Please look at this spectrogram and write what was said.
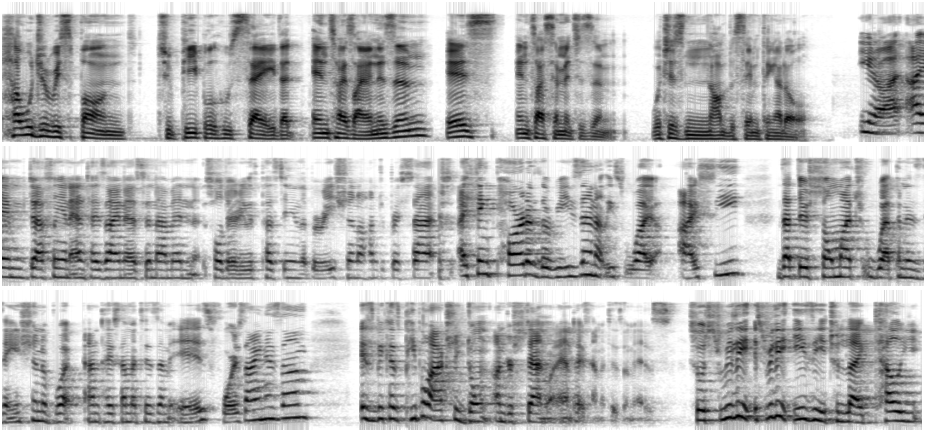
How would you respond to people who say that anti-zionism is anti-semitism which is not the same thing at all you know, I, I, am definitely an anti-Zionist and I'm in solidarity with Palestinian liberation 100%. I think part of the reason, at least why I see, that there's so much weaponization of what anti-Semitism is for Zionism is because people actually don't understand what anti-Semitism is. So it's really it's really easy to like tell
